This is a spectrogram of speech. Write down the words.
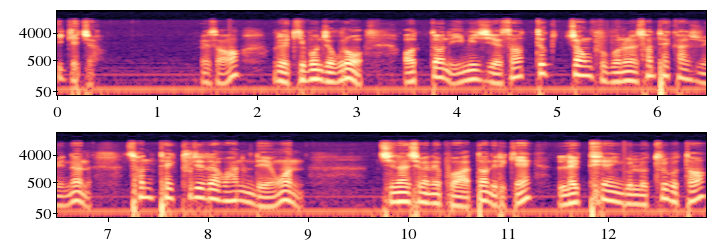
있겠죠. 그래서 우리가 기본적으로 어떤 이미지에서 특정 부분을 선택할 수 있는 선택 툴이라고 하는 내용은 지난 시간에 보았던 이렇게 렉트앵글러 툴부터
